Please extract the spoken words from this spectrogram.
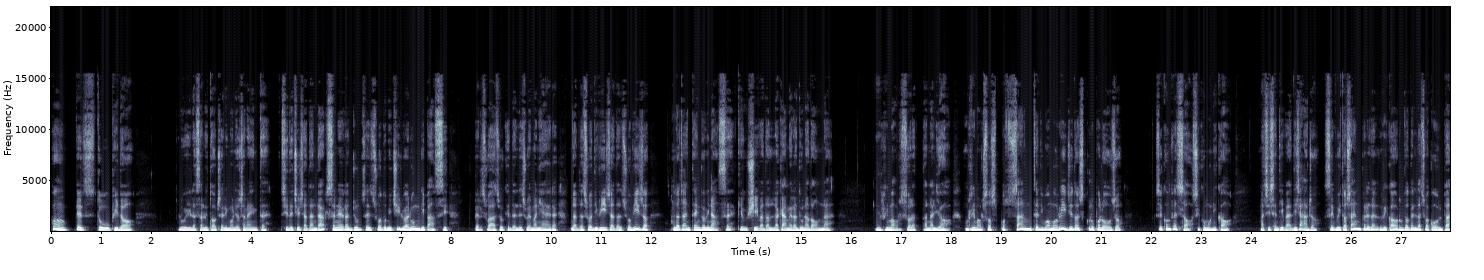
Oh, che stupido. Lui la salutò cerimoniosamente. Si decise ad andarsene e raggiunse il suo domicilio a lunghi passi, persuaso che dalle sue maniere, dalla sua divisa, dal suo viso, la gente indovinasse che usciva dalla camera d'una donna. Il rimorso l'attanagliò, un rimorso spossante di uomo rigido e scrupoloso. Si confessò, si comunicò, ma si sentiva a disagio, seguito sempre dal ricordo della sua colpa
